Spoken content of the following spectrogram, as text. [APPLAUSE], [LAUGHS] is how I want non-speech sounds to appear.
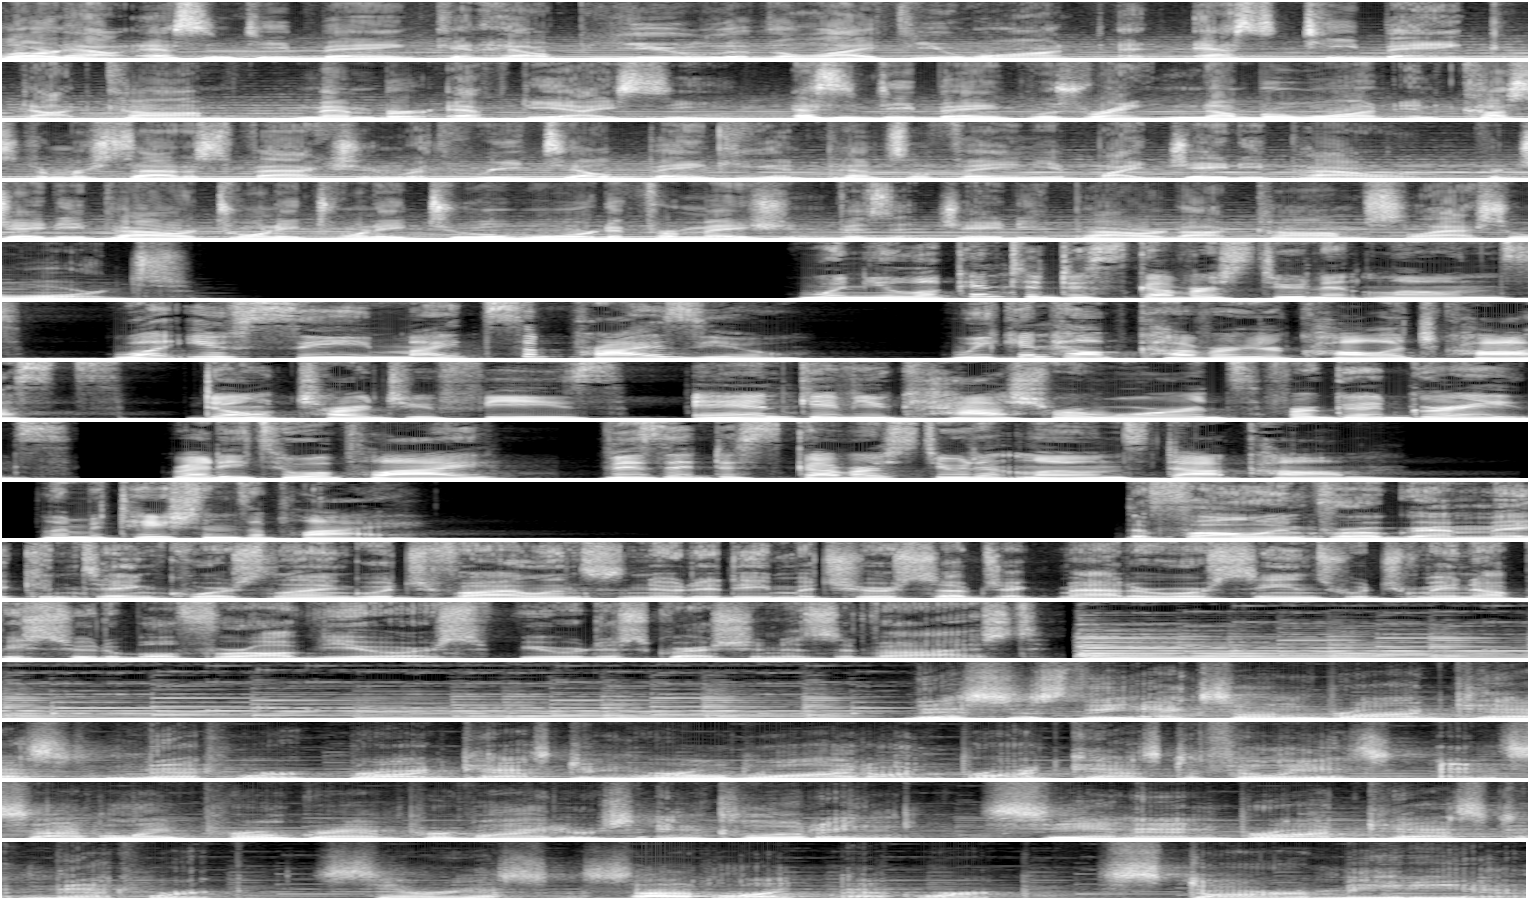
Learn how S&T Bank can help you live the life you want at stbank.com. Member FDIC. S&T Bank was ranked number 1 in customer satisfaction with retail banking in Pennsylvania by JD Power. For JD Power 2022 award information, visit jdpower.com/awards. When you look into Discover Student Loans, what you see might surprise you. We can help cover your college costs, don't charge you fees, and give you cash rewards for good grades. Ready to apply? Visit discoverstudentloans.com. Limitations apply. The following program may contain coarse language, violence, nudity, mature subject matter, or scenes which may not be suitable for all viewers. Viewer discretion is advised. This is the X Zone Broadcast Network, broadcasting worldwide on broadcast affiliates and satellite program providers, including CNN Broadcast Network, Sirius Satellite Network, Star Media,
